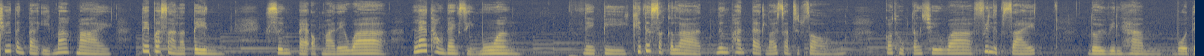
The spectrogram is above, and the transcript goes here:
ชื่อต่างๆอีกมากมาย ในภาษาละติน ซึ่งแปลออกมาได้ว่าแร่ทองแดงสีม่วง ในปีคิตศักราช 1832 ก็ถูกตั้งชื่อว่าฟิลิปไซต์โดยวินแฮมโบเด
